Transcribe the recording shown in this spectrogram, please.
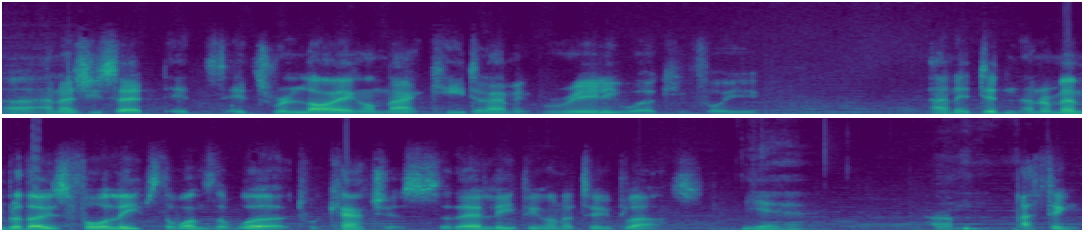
uh, and as you said, it's it's relying on that key dynamic really working for you. And it didn't. And remember, those four leaps, the ones that worked, were catches, so they're leaping on a two plus. Yeah, Um, I think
